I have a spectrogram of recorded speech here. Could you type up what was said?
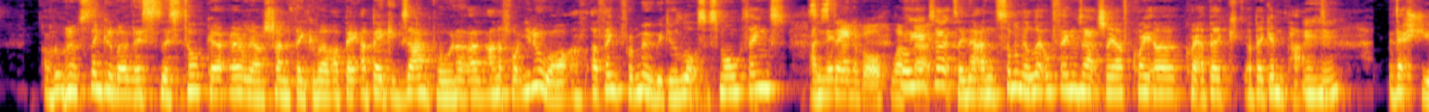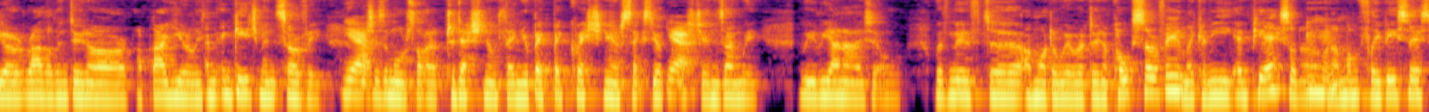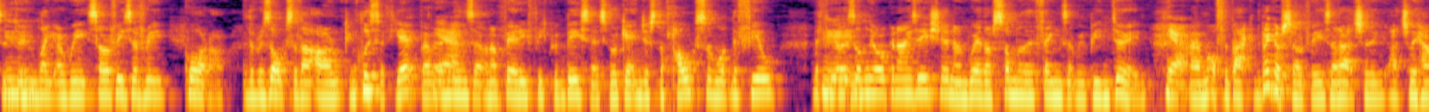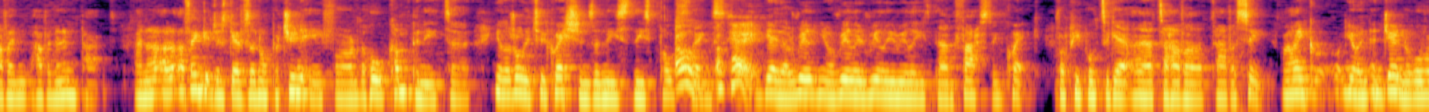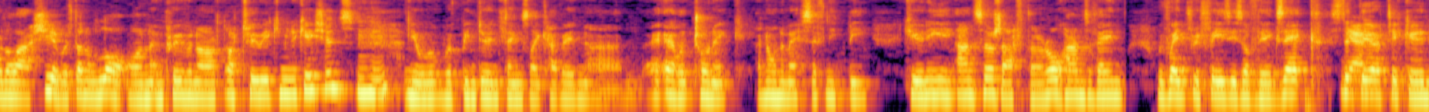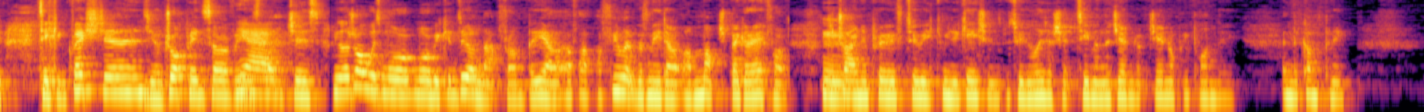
When I was thinking about this this talk earlier, I was trying to think about a big, a big example, and I, and I thought, you know what? I, I, think for me, we do lots of small things, sustainable. They, well, yeah, exactly, and some of the little things actually have quite a quite a big a big impact. Mm-hmm. This year, rather than doing our, our bi-yearly engagement survey, yeah. which is a more sort of traditional thing, your big big questionnaire, sixty yeah. questions, and we we reanalyze it all. We've moved to a model where we're doing a pulse survey, and like an eNPS on a, mm-hmm. on a monthly basis and mm-hmm. doing lighter weight surveys every quarter. The results of that aren't conclusive yet, but yeah. it means that on a very frequent basis, we're getting just a pulse of what they feel the feel mm. is on the organisation and whether some of the things that we've been doing yeah. um, off the back of the bigger surveys are actually actually having having an impact. And I, I, think it just gives an opportunity for the whole company to, you know, there's only two questions in these these pulse oh, things. Okay. Yeah, they're really, you know, really, really, really um, fast and quick for people to get uh, to have a to have a say. I think, you know, in, in, general, over the last year, we've done a lot on improving our, our two way communications. Mm-hmm. You know, we've been doing things like having uh, electronic, anonymous, if need be, Q&A answers after our all hands event. We went through phases of the exec stood yeah. there taking taking questions, you know, drop in surveys, yeah. lunches. You know, there's always more more we can do on that front. But yeah, I, I feel like we've made a, a much bigger effort mm. to hmm. try and improve two way communications between the leadership team and the general general people in the in the company.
